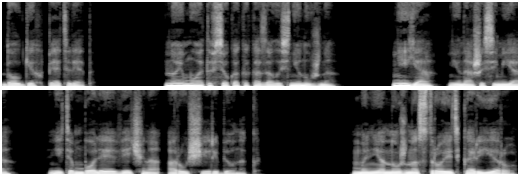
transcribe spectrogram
долгих пять лет. Но ему это все, как оказалось, не нужно. Ни я, ни наша семья, ни тем более вечно орущий ребенок. «Мне нужно строить карьеру,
